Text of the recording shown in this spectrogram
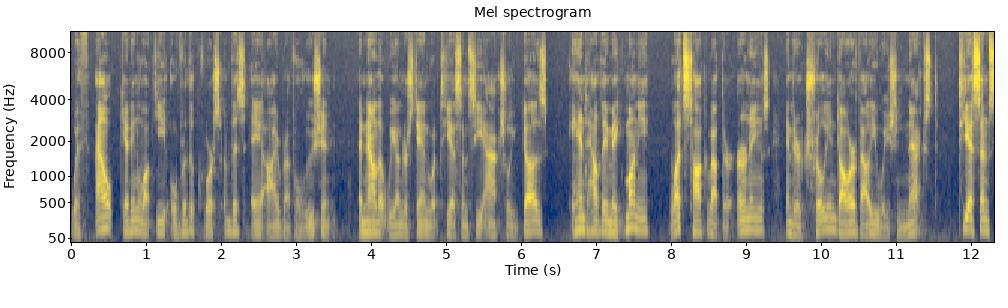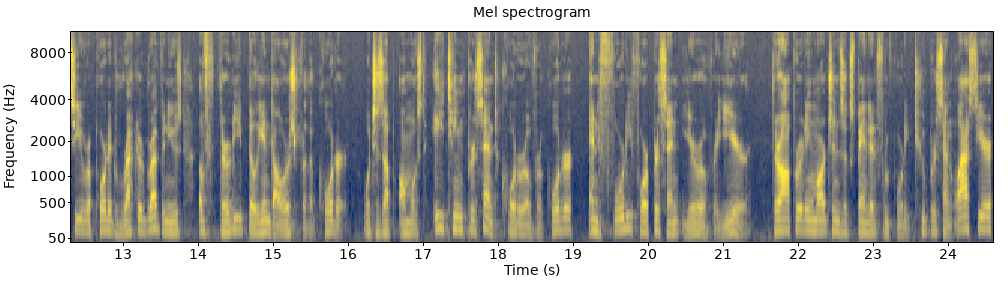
without getting lucky over the course of this AI revolution. And now that we understand what TSMC actually does and how they make money, let's talk about their earnings and their trillion dollar valuation next. TSMC reported record revenues of $30 billion for the quarter, which is up almost 18% quarter over quarter and 44% year over year. Their operating margins expanded from 42% last year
